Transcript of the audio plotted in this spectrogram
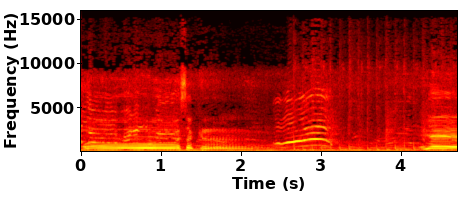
oh, seger. Yeay.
